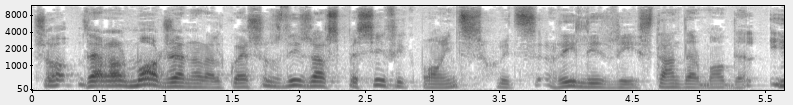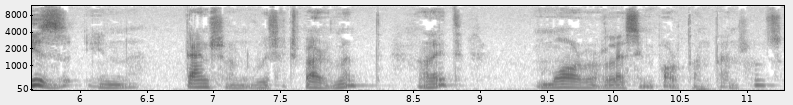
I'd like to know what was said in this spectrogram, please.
So there are more general questions. These are specific points which really the standard model is in tension with experiment, right? More or less important tensions.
